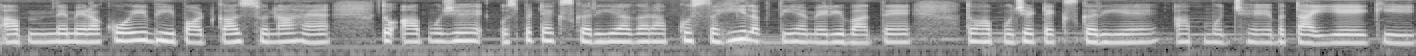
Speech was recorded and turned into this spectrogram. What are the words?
आपने मेरा कोई भी पॉडकास्ट सुना है तो आप मुझे उस पर टेक्स करिए। अगर आपको सही लगती है मेरी बातें तो आप मुझे टेक्स करिए। आप मुझे बताइए कि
